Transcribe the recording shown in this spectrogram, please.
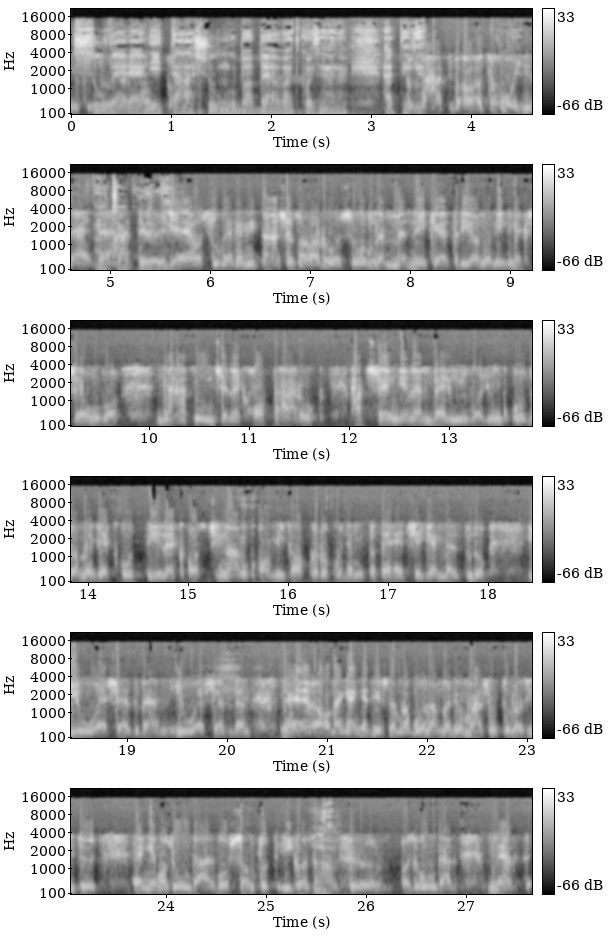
szuverenitásunkba beavatkoznának. Hát igen. Hát, hát hogy ne? De hát, hát ugye a szuverenitás az arról szól, nem mennék el Trianonig meg sehova. De hát nincsenek határok. Hát Schengenen belül vagyunk. Oda megyek, ott élek, azt csinálok, amit akarok, hogy amit a tehetségemmel tudok. Jó esetben, jó esetben. De ha megengedés, nem rabolnám nagyon másoktól az időt, engem az ungár bosszantott igazán föl föl az ungár, mert,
